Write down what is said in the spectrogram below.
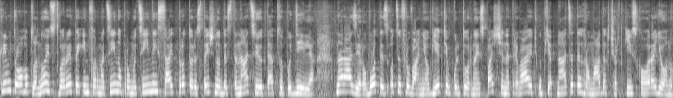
Крім того, планують створити інформаційно-промоційний сайт про туристичну дестинацію Тепле Поділля. Наразі роботи з оцифрування об'єктів культурної спадщини тривають у 15 громадах Чортківського району.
